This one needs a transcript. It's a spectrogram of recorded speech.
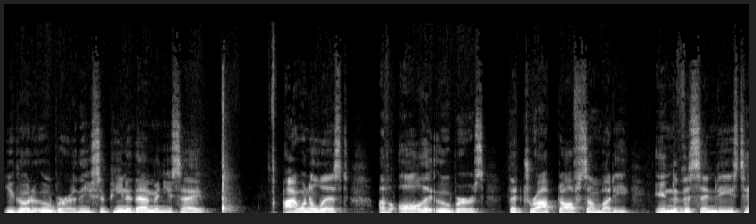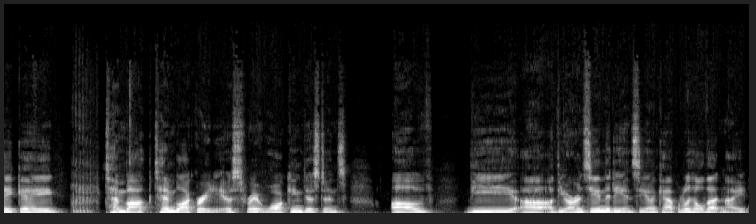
you go to Uber and then you subpoena them and you say, I want a list of all the Ubers that dropped off somebody in the vicinities, take a 10 block, 10 block radius, right, walking distance of the uh, the RNC and the DNC on Capitol Hill that night,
